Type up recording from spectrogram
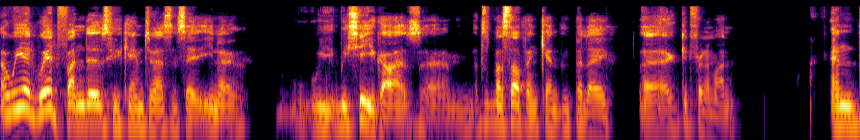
Uh, we had we had funders who came to us and said, you know, we we see you guys. Um, it was myself and Kenton Pillay, uh, a good friend of mine. And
